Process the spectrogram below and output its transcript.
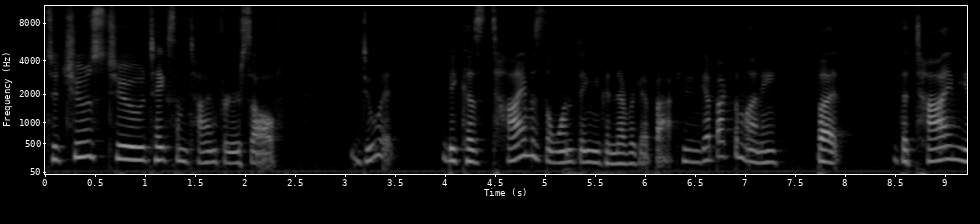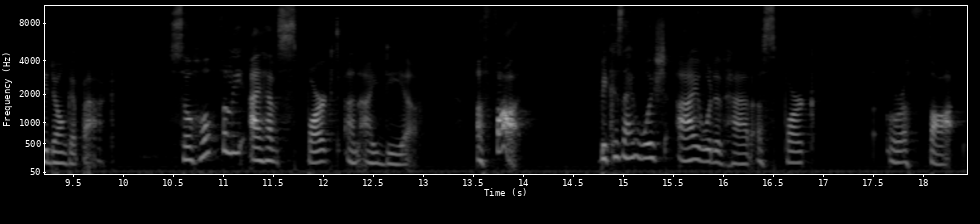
to choose to take some time for yourself, do it. Because time is the one thing you can never get back. You can get back the money, but the time you don't get back. So hopefully, I have sparked an idea, a thought, because I wish I would have had a spark or a thought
